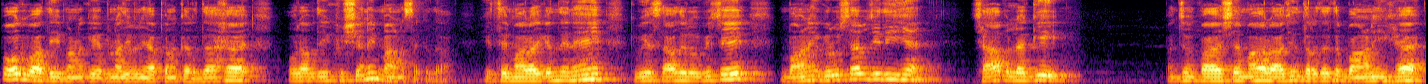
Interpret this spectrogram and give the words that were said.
ਭੋਗਵਾਦੀ ਬਣ ਕੇ ਆਪਣਾ ਜੀਵਨ ਯਾਪਨ ਕਰਦਾ ਹੈ ਔਰ ਆਪਦੀ ਖੁਸ਼ੀਆਂ ਨਹੀਂ ਮਾਣ ਸਕਦਾ। ਇੱਥੇ ਮਹਾਰਾਜ ਕਹਿੰਦੇ ਨੇ ਕਬੀਰ ਸਾਹਿਬ ਦੇ ਰੂਪ ਵਿੱਚ ਬਾਣੀ ਗੁਰੂ ਸਾਹਿਬ ਜੀ ਦੀ ਹੈ। ਛਾਪ ਲੱਗੀ। ਪੰਜਮ ਪਾਤਸ਼ਾਹ ਮਹਾਰਾਜ ਜੀ ਦਰਦ ਤੇ ਬਾਣੀ ਹੈ।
